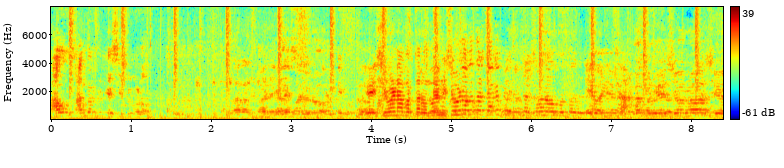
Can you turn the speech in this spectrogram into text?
ನಾವು ಸಾಂದರ್ಭಿಕ ಶಿಶುಗಳು. ಏ ಶಿವಣ್ಣ ಬರ್ತಾರೆ ಒಂದೇ ನಿಮಿಷ. ಬರ್ತಾರ ಶಿವ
